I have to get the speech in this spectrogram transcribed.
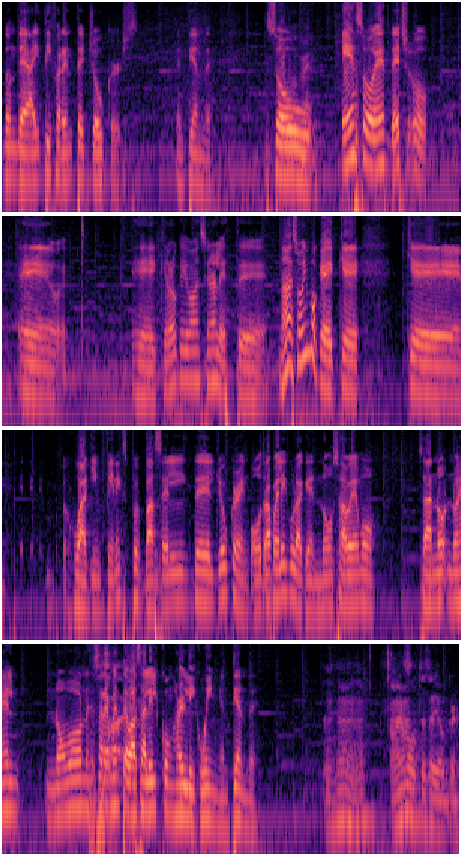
donde hay diferentes Jokers, ¿entiendes? So, eso es, de hecho, eh, eh, creo que iba a mencionar este, nada, eso mismo que, que, que Joaquín Phoenix pues va a ser del Joker en otra película que no sabemos, o sea, no, no es el, no necesariamente va a salir con Harley Quinn, ¿entiendes? A mí no me gusta ese Joker.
